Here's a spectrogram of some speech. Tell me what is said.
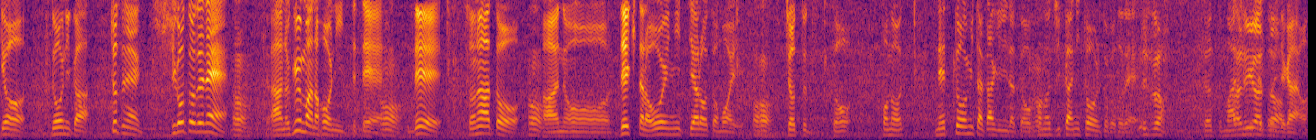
今日どうにか。ちょっとね仕事でねうん。あの群馬の方に行っててうでその後、うん。あのーできたら応援に行ってやろうと思いうん。ちょっとずっとこのネットを見た限りだとんこの時間に通るということで。嘘。ちょっと待ち伏せといてからよ。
